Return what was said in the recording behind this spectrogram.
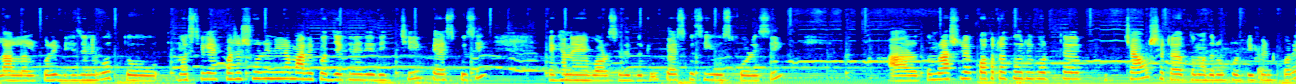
লাল লাল করে ভেজে নেব। তো মরিচটাকে এক পাশে সরিয়ে নিলাম, আর এরপর যেখানে দিয়ে দিচ্ছি পেঁয়াজ কুচি, এখানে বড় সাইজে দুটো পেঁয়াজ কুচি ইউজ করেছি। আর তোমরা আসলে কতটা তৈরি করতে চাও সেটা তোমাদের উপর ডিপেন্ড করে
